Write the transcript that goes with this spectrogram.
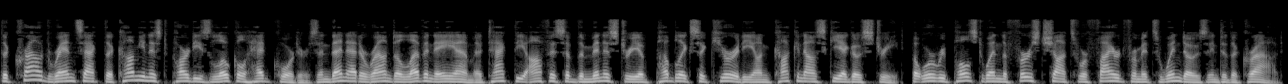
The crowd ransacked the Communist Party's local headquarters and then at around 11 am attacked the office of the Ministry of Public Security on Kochanowskiego Street, but were repulsed when the first shots were fired from its windows into the crowd.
